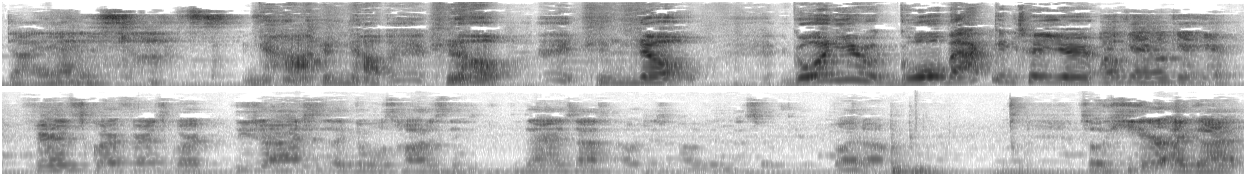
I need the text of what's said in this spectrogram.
Diana sauce. No, no, no, no. Go in your go back into your Okay, okay, here. Fair and square, fair and square. These are actually like the most hottest things. The Diana sauce, I'll just I'll just mess with you. But um, so here I got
